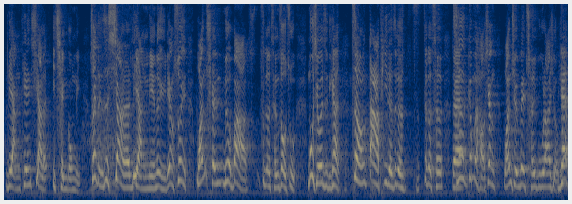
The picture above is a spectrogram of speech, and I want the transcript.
两天下了一千公里，所以等于是下了两年的雨量，所以完全没有办法这个承受住。目前为止，你看这样大批的这个这个车，车根本好像完全被摧枯拉朽。你看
